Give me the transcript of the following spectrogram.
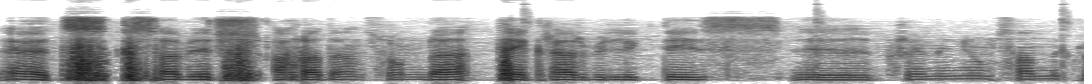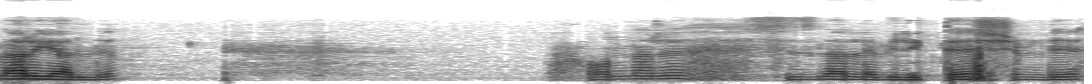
Evet. Kısa bir aradan sonra tekrar birlikteyiz. Ee, premium sandıklar geldi. Onları sizlerle birlikte şimdi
